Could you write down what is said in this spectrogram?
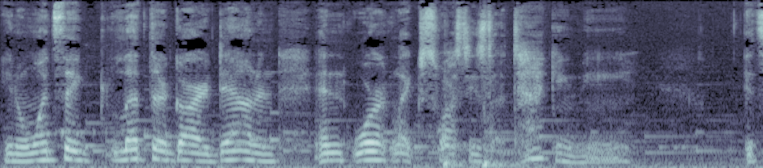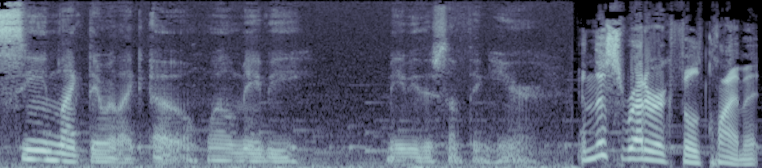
You know, once they let their guard down and, and weren't like Swasti's attacking me, it seemed like they were like, oh, well, maybe, maybe there's something here. In this rhetoric filled climate,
